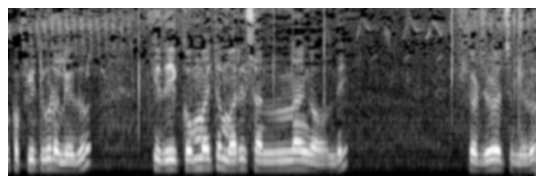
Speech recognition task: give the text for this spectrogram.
ఒక ఫీట్ కూడా లేదు. ఇది కొమ్మ అయితే మరీ సన్నగా ఉంది. ఇక్కడ చూడవచ్చు మీరు.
